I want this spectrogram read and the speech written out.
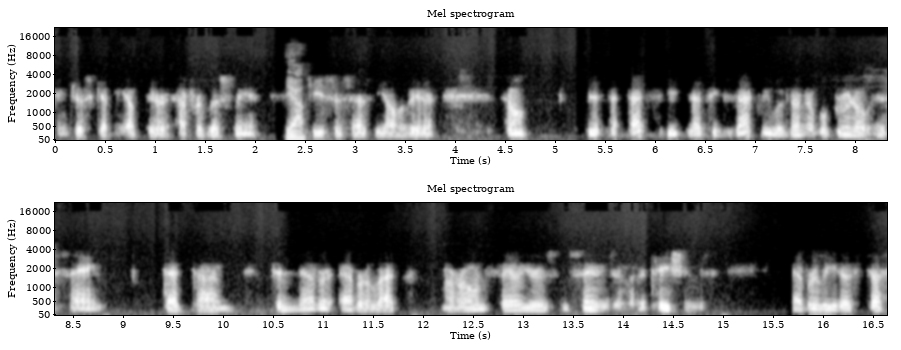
can just get me up there effortlessly. Yeah. Jesus as the elevator. So that's that's exactly what Venerable Bruno is saying that um, to never ever let our own failures and sins and limitations ever lead us just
